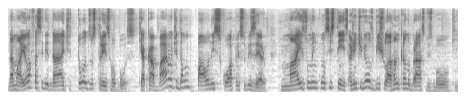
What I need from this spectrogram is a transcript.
Na maior facilidade, todos os três robôs, que acabaram de dar um pau no Scorpion e Sub-Zero. Mais uma inconsistência. A gente vê os bichos lá arrancando o braço do Smoke,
